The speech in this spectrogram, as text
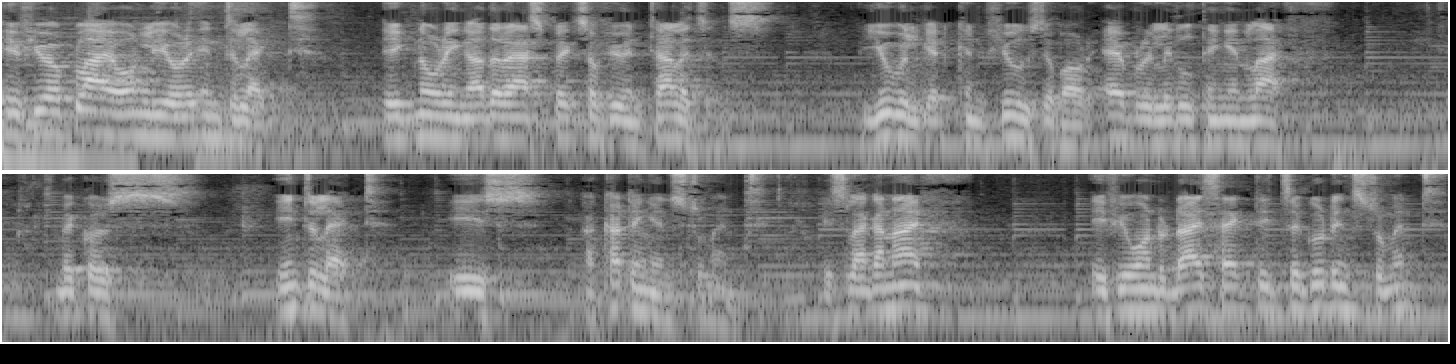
If you apply only your intellect ignoring other aspects of your intelligence, you will get confused about every little thing in life. Because intellect is a cutting instrument, it's like a knife. If you want to dissect, it's a good instrument.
